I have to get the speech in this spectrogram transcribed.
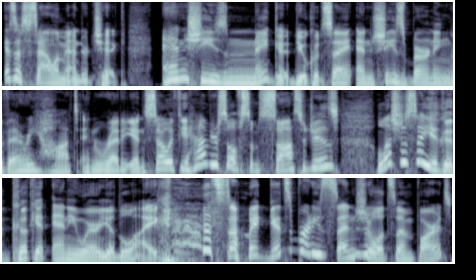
is a salamander chick. And she's naked, you could say, and she's burning very hot and ready. And so, if you have yourself some sausages, let's just say you could cook it anywhere you'd like. so, it gets pretty sensual at some parts.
